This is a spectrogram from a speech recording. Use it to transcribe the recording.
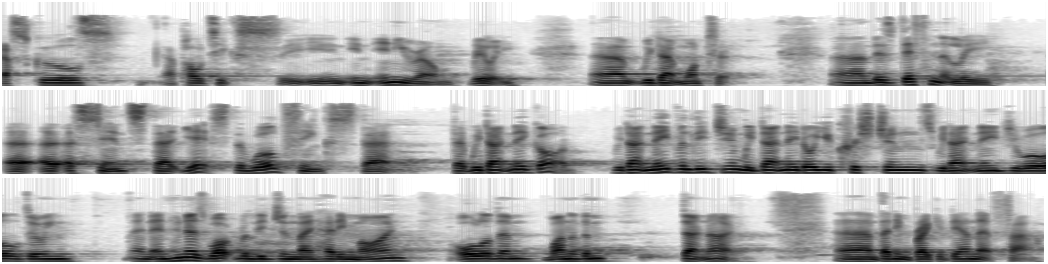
Our schools, our politics, in, in any realm, really, um, we don't want it. Um, there's definitely a, a sense that yes, the world thinks that that we don't need God. We don't need religion. We don't need all you Christians. We don't need you all doing and, and who knows what religion they had in mind? All of them? One of them? Don't know. Um, they didn't break it down that far.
